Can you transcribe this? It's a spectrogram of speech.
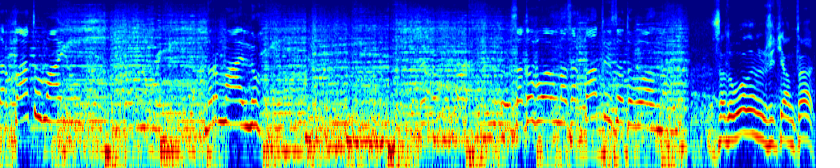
зарплату маю нормальну. Задоволена зарплатою, задоволена. Задоволений життям, так.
